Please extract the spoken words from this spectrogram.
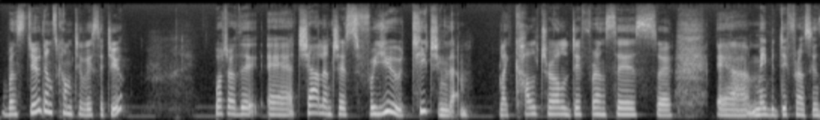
when students come to visit you? What are the uh, challenges for you teaching them? Like cultural differences, uh, uh, maybe difference in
